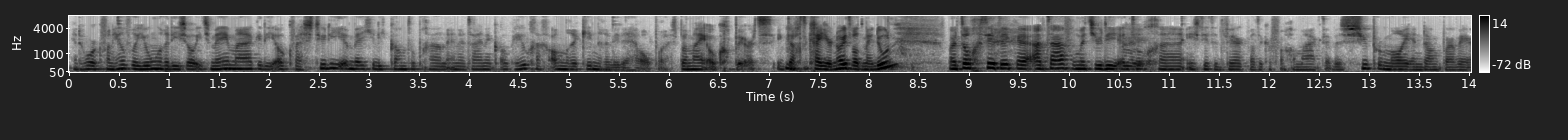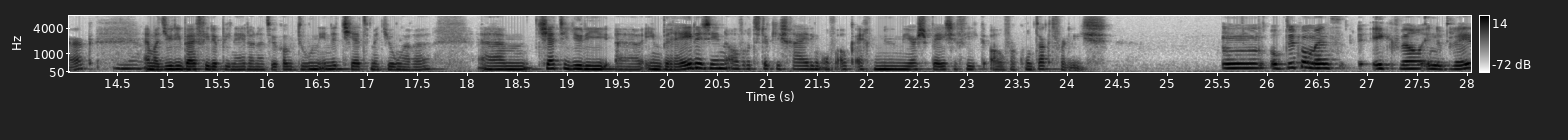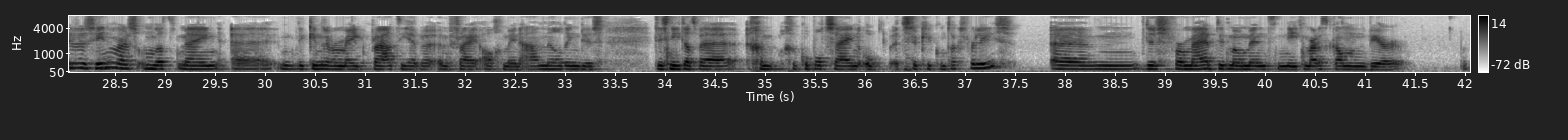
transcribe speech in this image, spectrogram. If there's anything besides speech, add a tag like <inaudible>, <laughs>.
en dat hoor ik van heel veel jongeren die zoiets meemaken, die ook qua studie een beetje die kant op gaan en uiteindelijk ook heel graag andere kinderen willen helpen. Dat is bij mij ook gebeurd. Ik dacht, ik ga hier nooit wat mee doen, maar toch zit ik uh, aan tafel met jullie en toch uh, is dit het werk wat ik ervan gemaakt heb. Super mooi en dankbaar werk. Ja. En wat jullie bij Filipinedo natuurlijk ook doen in de chat met jongeren. Um, chatten jullie uh, in brede zin over het stukje scheiding of ook echt nu meer specifiek over contactverlies? Mm, op dit moment ik wel in de bredere zin, maar dat is omdat mijn, uh, de kinderen waarmee ik praat, die hebben een vrij algemene aanmelding. Dus het is niet dat we ge gekoppeld zijn op het stukje contactverlies. Um, dus voor mij op dit moment niet, maar dat kan weer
